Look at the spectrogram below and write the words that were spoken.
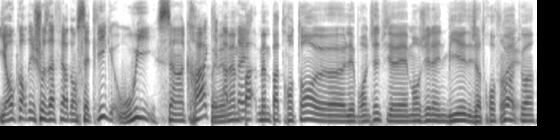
Il y a encore des choses à faire dans cette ligue. Oui, c'est un crack. Ouais, mais Après- même, pas, même pas 30 ans, euh, LeBron James, il avait mangé la NBA déjà trois fois, Ouais. tu vois.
